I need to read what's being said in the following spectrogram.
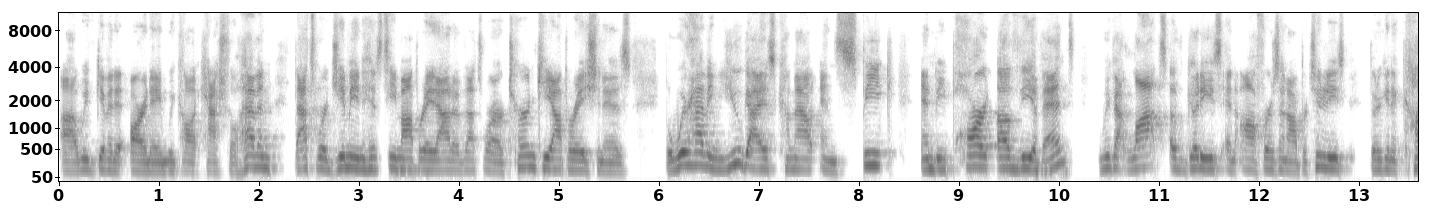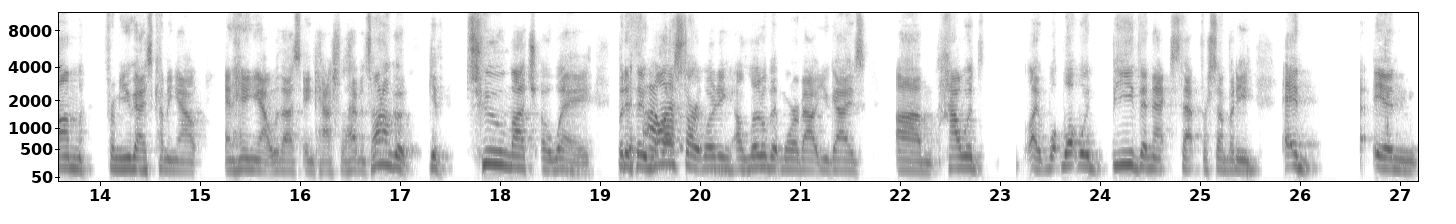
Uh, we've given it our name. We call it Cash Flow Heaven. That's where Jimmy and his team operate out of. That's where our turnkey operation is. But we're having you guys come out and speak and be part of the event. We've got lots of goodies and offers and opportunities that are going to come from you guys coming out and hanging out with us in Cashflow Heaven. So I don't go give too much away, but if they want to start learning a little bit more about you guys, um, how would like what, what would be the next step for somebody and in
